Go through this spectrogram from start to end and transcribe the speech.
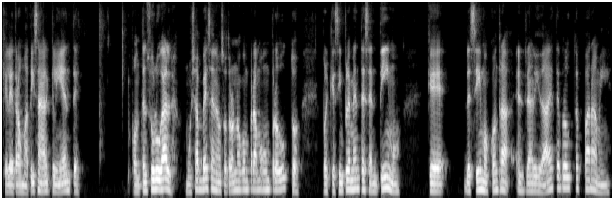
que le traumatizan al cliente. Ponte en su lugar. Muchas veces nosotros no compramos un producto porque simplemente sentimos que decimos contra, en realidad este producto es para mí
